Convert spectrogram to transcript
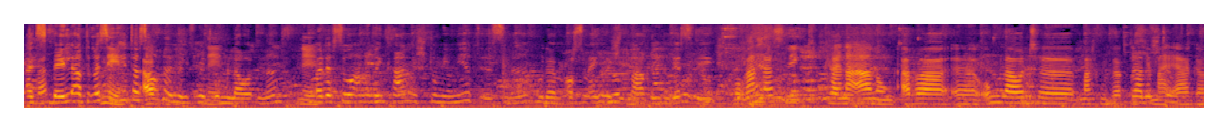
Als was? Mailadresse Nee, geht das auch noch nicht mit nee. Umlauten, ne? Nee. Weil das so amerikanisch dominiert ist, ne? Oder aus dem Englischsprachigen, deswegen. woran das liegt, keine Ahnung. Aber äh, Umlaute machen wirklich Ja, immer stimmt. Ärger.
